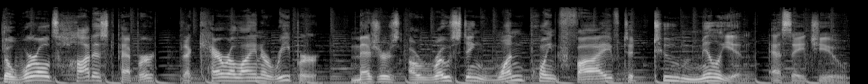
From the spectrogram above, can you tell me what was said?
The world's hottest pepper, the Carolina Reaper, measures a roasting 1.5 to 2 million SHU.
